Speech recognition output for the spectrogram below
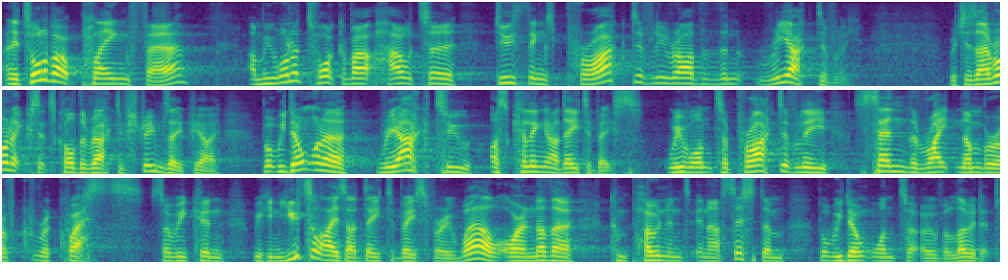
And it's all about playing fair, and we want to talk about how to do things proactively rather than reactively, which is ironic because it's called the Reactive Streams API. But we don't want to react to us killing our database we want to proactively send the right number of requests so we can, we can utilize our database very well or another component in our system, but we don't want to overload it.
